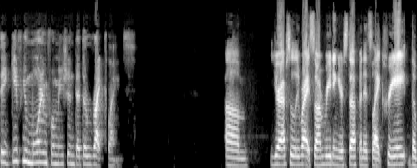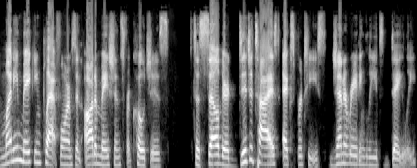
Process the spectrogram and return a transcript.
they give you more information than the right clients um, you're absolutely right. So I'm reading your stuff, and it's like create the money making platforms and automations for coaches to sell their digitized expertise, generating leads daily.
